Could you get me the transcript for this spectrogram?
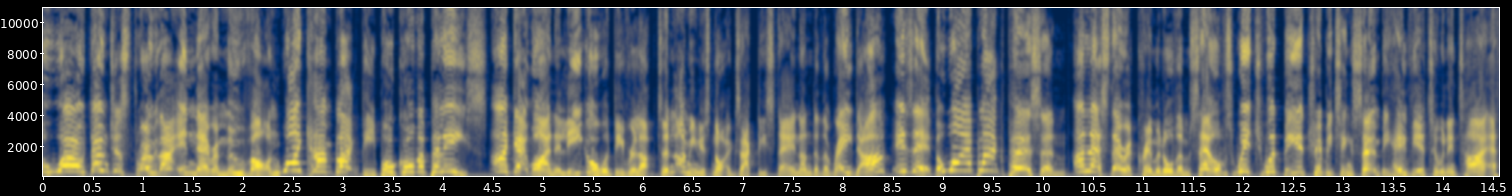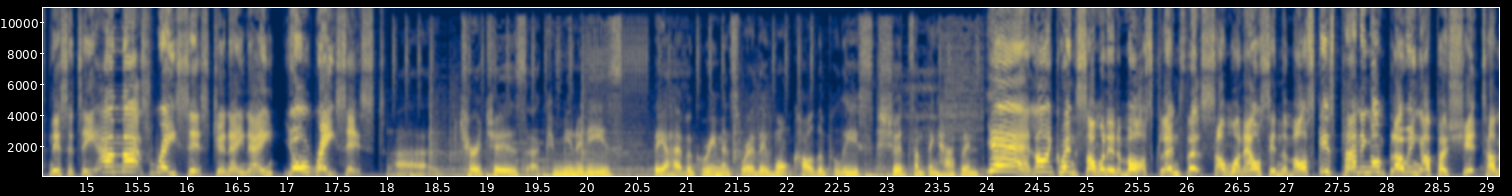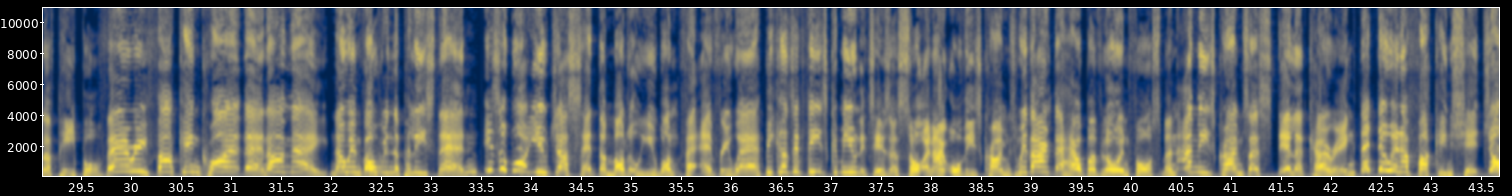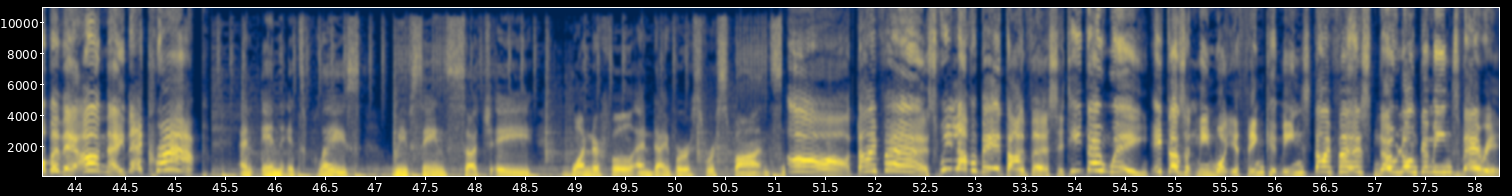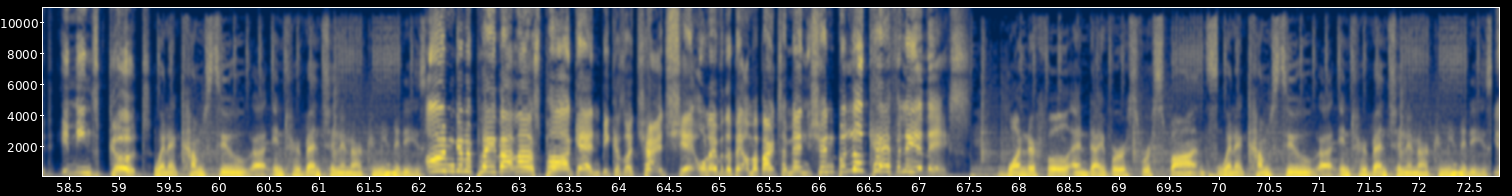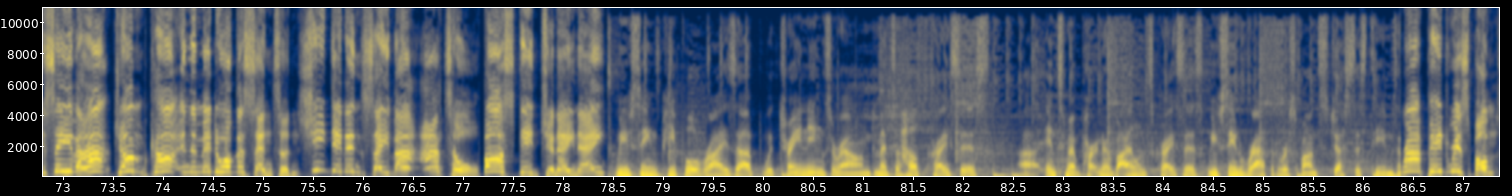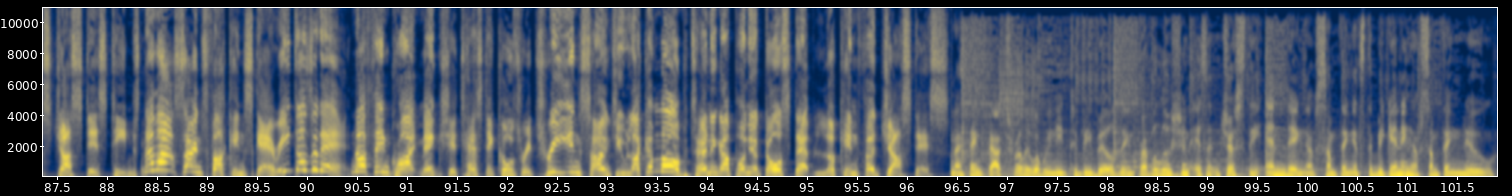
Whoa, whoa, don't just throw that in there and move on. Why can't black people call the police? I get why an illegal would be reluctant. I mean, it's not exactly staying under the radar, is it? But why a black person? Unless they're a criminal themselves, which would be attributing certain behavior to an entire ethnicity, and that's racist, Janene. You're racist. uh, churches, uh, communities, they have agreements where they won't call the police should something happen. Yeah, like when someone in a mosque learns that someone else in the mosque is planning on blowing up a shit ton of people. Very fucking quiet then, aren't they? No involving the police then. Isn't what you just said the model you want for everywhere? Because if these communities are sorting out all these crimes without the help of law enforcement and these crimes are still occurring, they're doing a fucking shit job of it, aren't they? They're crap. And in its place, we've seen such a wonderful and diverse response. Oh, diverse! We love a bit of diversity, don't we? It doesn't mean what you think it means. Diverse no longer means varied. It means good. When it comes to uh, intervention in our communities, I'm gonna play that last part again because I chatted shit all over the bit I'm about to mention, but look carefully at this. Wonderful and diverse response when it comes to uh, intervention in our communities. You see that? Jump cut in the middle of the sentence. She didn't say that at all. Busted, Janene. We've seen people rise up with trainings around mental health crisis, uh, intimate partner violence crisis. We've seen rapid response justice teams. Rapid response justice teams. Now that sounds fucking scary, doesn't it? Nothing quite makes your testicles retreat inside you like a mob turning up on your doorstep looking for justice. And I think that's really what we need to be building. Revolution isn't just the ending of something, it's the beginning of something new.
